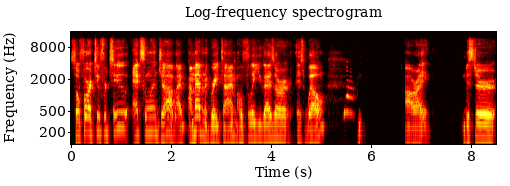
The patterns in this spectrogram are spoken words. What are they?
So far, two for two. Excellent job. I'm, I'm having a great time. Hopefully, you guys are as well. Yeah. All right. Mr.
